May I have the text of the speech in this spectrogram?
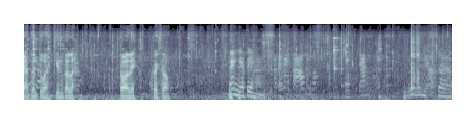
การเพื่อนตัวกินก่อนละต่อเลยถ้วยสองแม่งเนี้ยเป็นสาว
